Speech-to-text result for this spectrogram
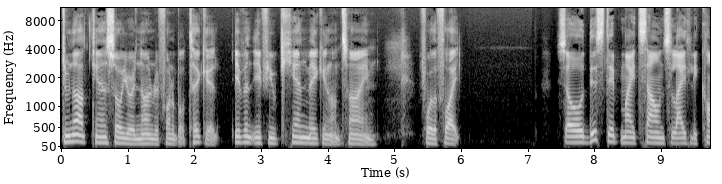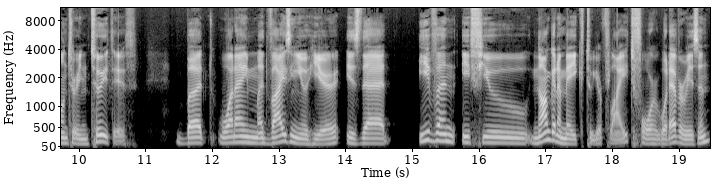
do not cancel your non-refundable ticket even if you can make it on time for the flight. So this tip might sound slightly counterintuitive, but what I'm advising you here is that even if you're not going to make to your flight for whatever reason,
